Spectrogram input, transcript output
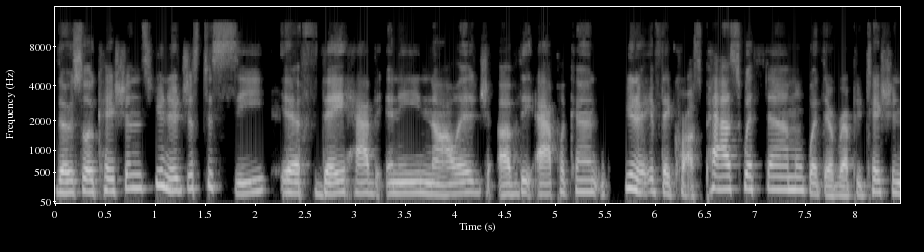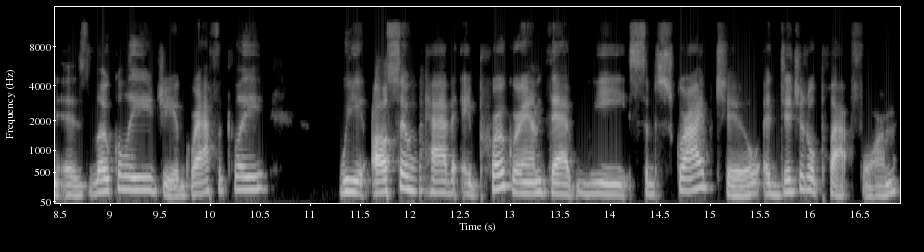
those locations, you know, just to see if they have any knowledge of the applicant, you know, if they cross paths with them, what their reputation is locally, geographically. We also have a program that we subscribe to, a digital platform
